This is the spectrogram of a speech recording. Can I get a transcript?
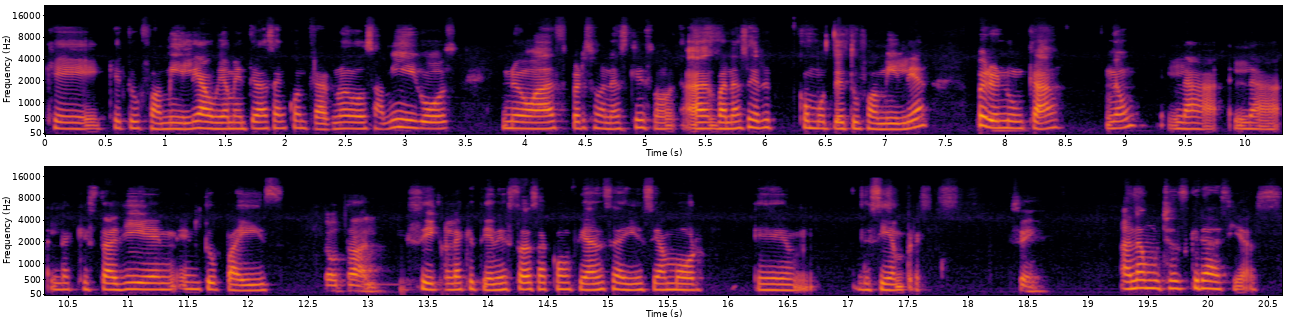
que, que, tu familia. Obviamente vas a encontrar nuevos amigos, nuevas personas que son, ah, van a ser como de tu familia, pero nunca, ¿no? La, la, la que está allí en, en, tu país. Total. Sí, con la que tienes toda esa confianza y ese amor em, de siempre. Sí. Ana, muchas gracias.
